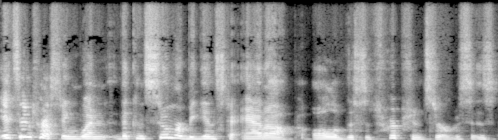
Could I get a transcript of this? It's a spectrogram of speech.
it's interesting when the consumer begins to add up all of the subscription services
